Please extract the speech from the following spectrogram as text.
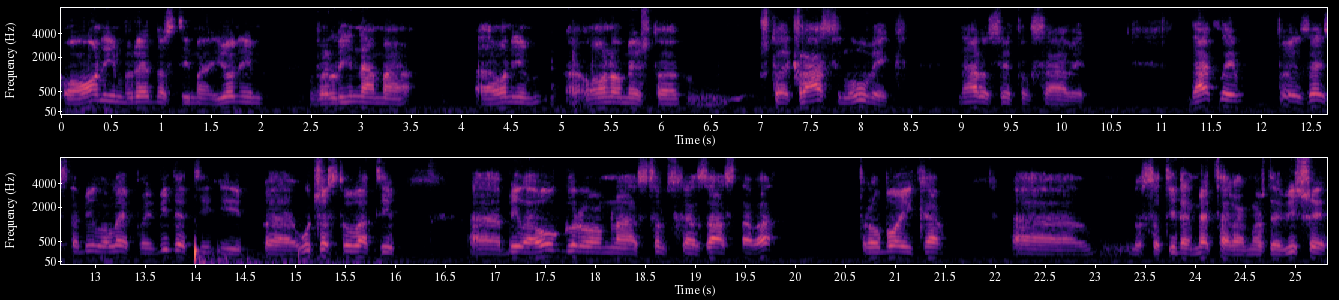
o onim vrednostima i onim vrlinama, e, onim, e, onome što, što je krasilo uvek narod Svetog Save. Dakle, to je zaista bilo lepo i videti i uh, učestvovati. Uh, bila je ogromna srpska zastava, trobojka, uh, e, do satine metara, možda više,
